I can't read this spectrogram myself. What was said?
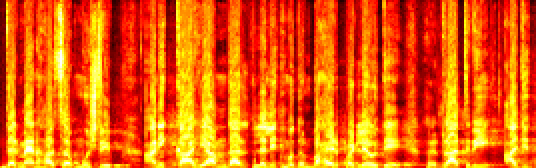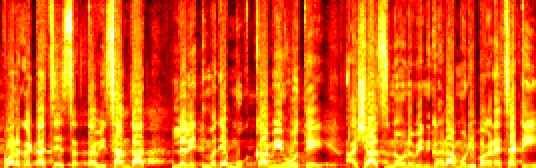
दरम्यान हसब मुश्रीफ आणि काही आमदार ललितमधून बाहेर पडले होते. रात्री अजित पवार गटाचे सत्तावीस आमदार ललितमध्ये मुक्कामी होते. अशाच नवनवीन घडामोडी बघण्यासाठी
